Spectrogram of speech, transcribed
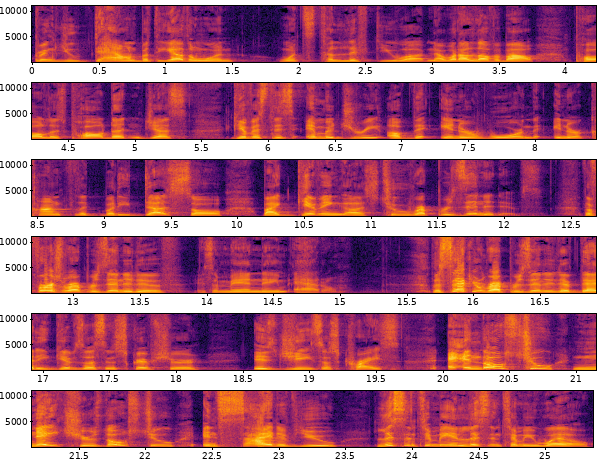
bring you down, but the other one wants to lift you up. Now, what I love about Paul is Paul doesn't just give us this imagery of the inner war and the inner conflict, but he does so by giving us two representatives. The first representative is a man named Adam. The second representative that he gives us in Scripture is Jesus Christ. And those two natures, those two inside of you, listen to me and listen to me well,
